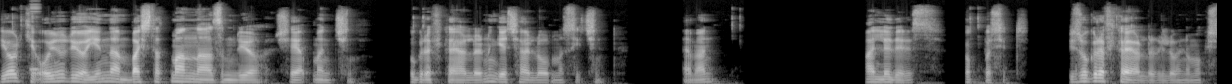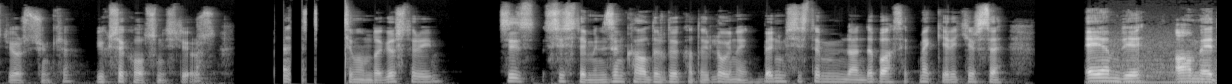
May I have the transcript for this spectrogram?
Diyor ki oyunu diyor yeniden başlatman lazım diyor şey yapman için. Bu grafik ayarlarının geçerli olması için. Hemen hallederiz. Çok basit. Biz o grafik ayarlarıyla oynamak istiyoruz çünkü. Yüksek olsun istiyoruz. Ben maksimumda göstereyim. Siz sisteminizin kaldırdığı kadarıyla oynayın. Benim sistemimden de bahsetmek gerekirse AMD, AMD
